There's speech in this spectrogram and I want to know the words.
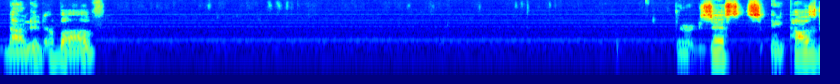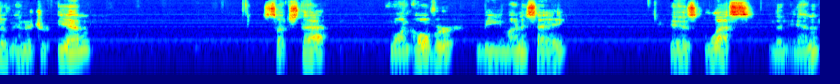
bounded above, there exists a positive integer n such that 1 over b minus a is less than n.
